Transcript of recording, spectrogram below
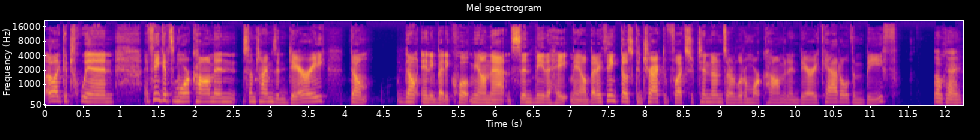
like a twin. I think it's more common sometimes in dairy. Don't don't anybody quote me on that and send me the hate mail. But I think those contracted flexor tendons are a little more common in dairy cattle than beef. Okay,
